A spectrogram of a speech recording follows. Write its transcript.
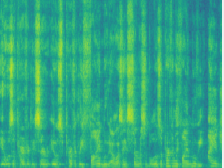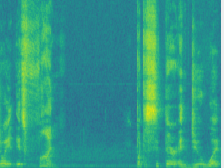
it was a perfectly ser- it was perfectly fine movie. I want to say serviceable. It was a perfectly fine movie. I enjoy it. It's fun. But to sit there and do what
